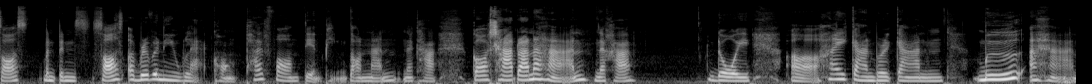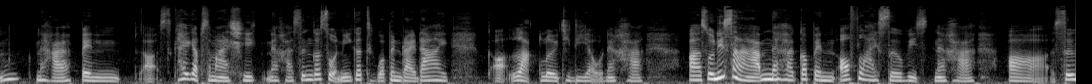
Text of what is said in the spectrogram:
ซอสมันเป็นซอส of revenue แหละของแพลตฟอร์มเตียนผิงตอนนั้นนะคะ ก็ชาร์จร้านอาหารนะคะโดยให้การบริการมื้ออาหารนะคะเป็นให้กับสมาชิกนะคะ ซึ่งก็ส่วนนี้ก็ถือว่าเป็นรายได้หลักเลยทีเดียวนะคะ ส่วนที่3นะคะก็เป็น offline service นะคะซึ่ง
